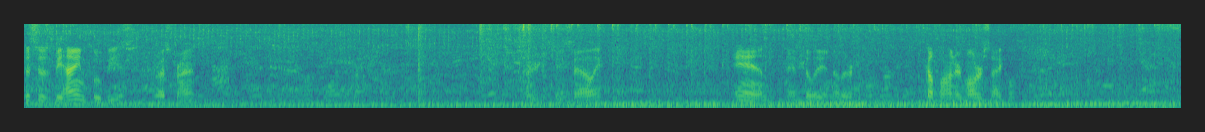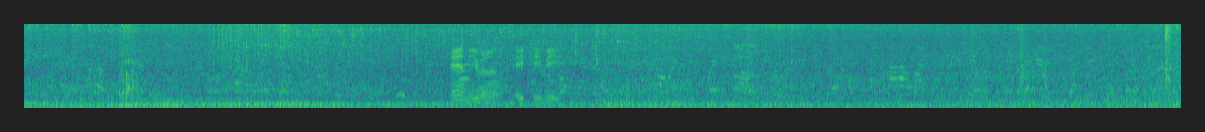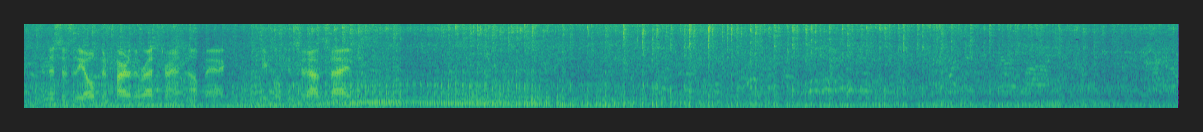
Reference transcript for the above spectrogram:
This is behind Poopy's restaurant. There you can see Sally. And naturally another couple hundred motorcycles. And even an ATV. And this is the open part of the restaurant out back. People can sit outside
